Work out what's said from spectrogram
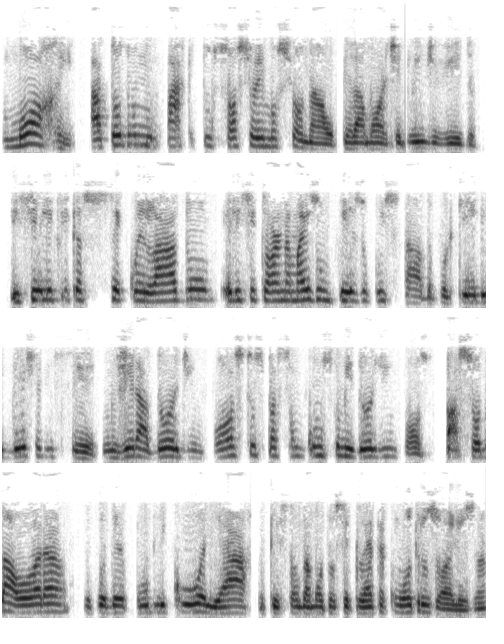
morre, há todo um impacto socioemocional pela morte do indivíduo. E se ele fica sequelado, ele se torna mais um peso para o Estado, porque ele deixa de ser um gerador de impostos para ser um consumidor de impostos. Passou da hora do poder público olhar a questão da motocicleta com outros olhos, né?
